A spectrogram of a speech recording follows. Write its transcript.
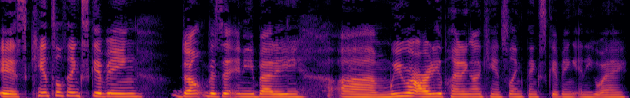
is cancel Thanksgiving, don't visit anybody. Um, we were already planning on canceling Thanksgiving anyway.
